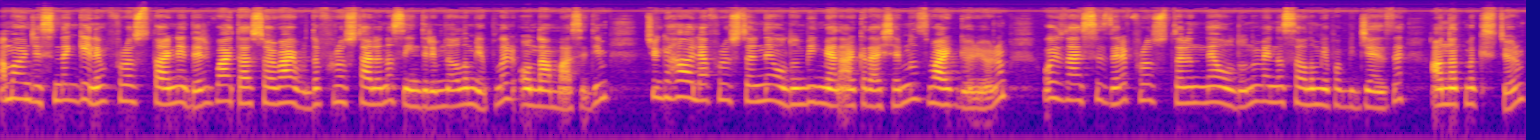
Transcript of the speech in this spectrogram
Ama öncesinde gelin Frostar nedir? White House Survivor'da Frostar'la nasıl indirimli alım yapılır ondan bahsedeyim. Çünkü hala Frostar'ın ne olduğunu bilmeyen arkadaşlarımız var görüyorum. O yüzden sizlere Frostar'ın ne olduğunu ve nasıl alım yapabileceğinizi anlatmak istiyorum.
